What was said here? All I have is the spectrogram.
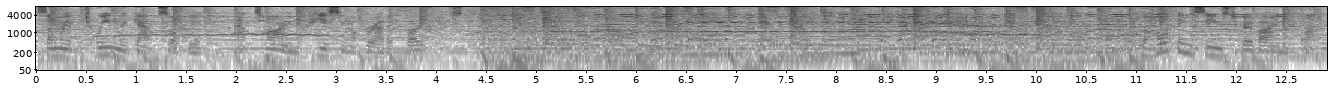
somewhere between the gaps of the, at time, piercing operatic vocals. The whole thing seems to go by in a flash,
